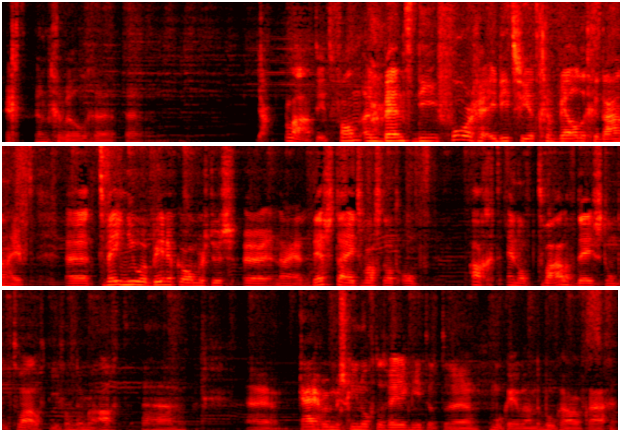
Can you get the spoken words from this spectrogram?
Echt een geweldige ja, plaat dit. Van een band die vorige editie het geweldig gedaan heeft. Eh, twee nieuwe binnenkomers dus. eh, nou ja, destijds was dat op 8 en op 12. Deze stond op 12, die van nummer 8. Ehm, eh, krijgen we misschien nog, dat weet ik niet. Dat eh, moet ik even aan de boekhouder vragen.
